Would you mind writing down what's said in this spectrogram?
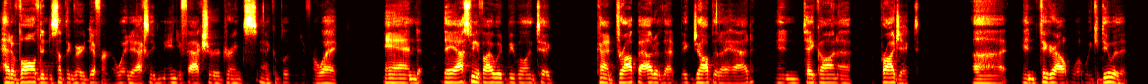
had evolved into something very different, a way to actually manufacture drinks in a completely different way. And they asked me if I would be willing to kind of drop out of that big job that I had and take on a, a project uh, and figure out what we could do with it.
